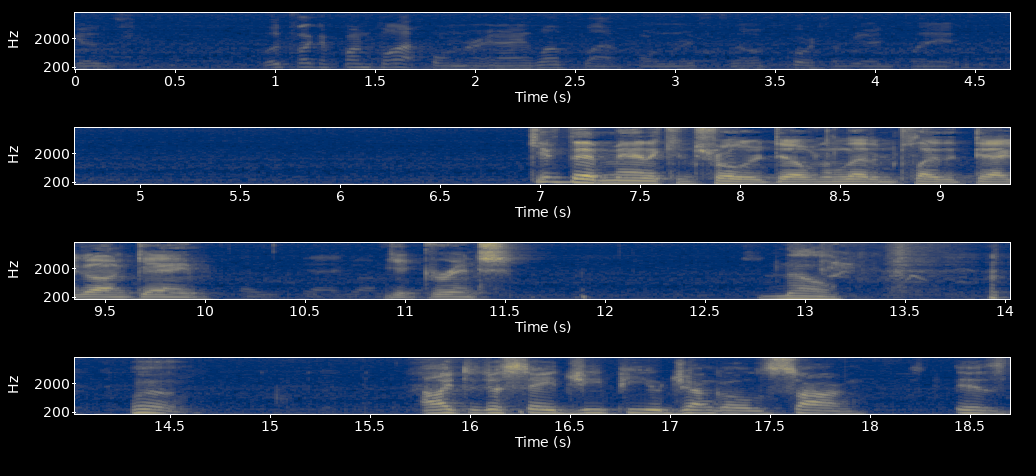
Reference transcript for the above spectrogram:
because it looks like a fun platformer, and I love platformers, so of course I'm to play it. Give that man a controller, Delvin, and let him play the daggone game. You Grinch. No. I like to just say GPU Jungle's song is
